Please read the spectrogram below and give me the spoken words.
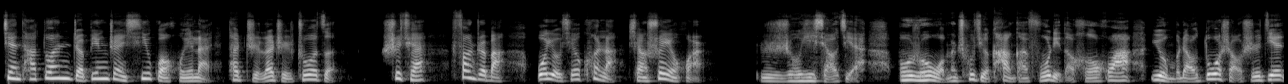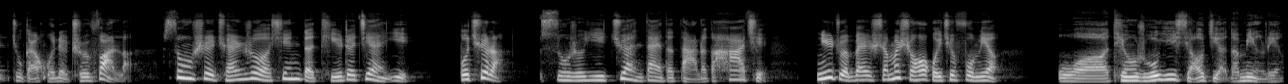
见他端着冰镇西瓜回来，他指了指桌子，世权。放着吧，我有些困了，想睡一会儿。如意小姐，不如我们出去看看府里的荷花，用不了多少时间就该回来吃饭了。宋世全热心地提着建议。不去了。苏如意倦怠地打了个哈欠。你准备什么时候回去复命？我听如意小姐的命令。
